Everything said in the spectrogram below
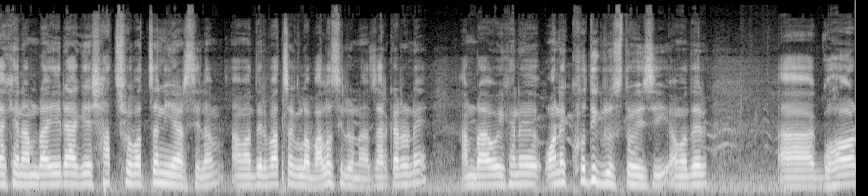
দেখেন, আমরা এর আগে সাতশো বাচ্চা নিয়ে আসছিলাম। আমাদের বাচ্চাগুলো ভালো ছিল না, যার কারণে আমরা ওইখানে অনেক ক্ষতিগ্রস্ত হয়েছি। আমাদের ঘর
